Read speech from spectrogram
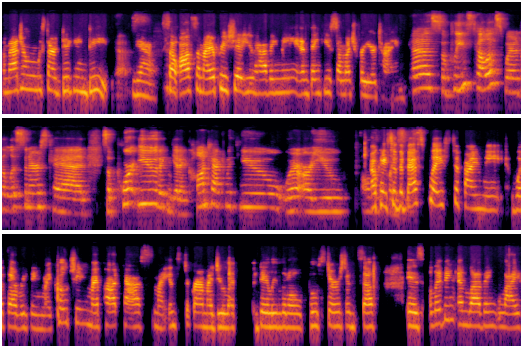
Imagine when we start digging deep. Yes. Yeah. So awesome. I appreciate you having me and thank you so much for your time. Yes. So please tell us where the listeners can support you, they can get in contact with you. Where are you okay, so the best place to find me with everything my coaching, my podcast, my Instagram, I do like daily little boosters and stuff is livingandlovinglife.us.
